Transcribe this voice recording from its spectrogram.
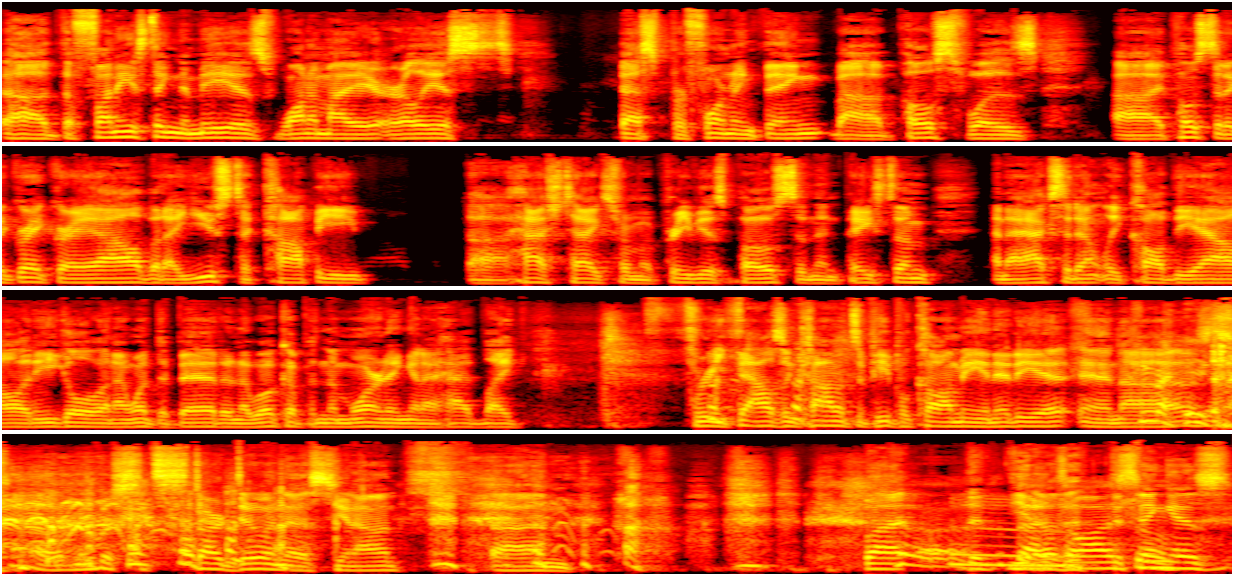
Uh, the funniest thing to me is one of my earliest best performing thing uh, posts was uh, I posted a great gray owl, but I used to copy uh, hashtags from a previous post and then paste them. And I accidentally called the owl an eagle and I went to bed and I woke up in the morning and I had like 3,000 comments of people calling me an idiot. And uh, nice. oh, maybe I should start doing this, you know? Um, but the, you know, the, awesome. the, thing is,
